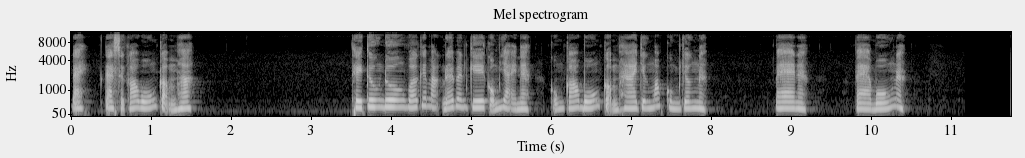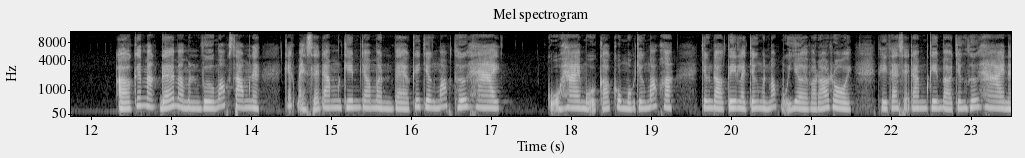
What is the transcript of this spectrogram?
Đây, ta sẽ có bốn cụm ha. Thì tương đương với cái mặt đế bên kia cũng vậy nè cũng có bốn cụm hai chân móc cùng chân nè, ba nè và bốn nè. Ở cái mặt đế mà mình vừa móc xong nè, các bạn sẽ đâm kim cho mình vào cái chân móc thứ hai của hai mũi có cùng một chân móc ha. Chân đầu tiên là chân mình móc mũi dời vào đó rồi, thì ta sẽ đâm kim vào chân thứ hai nè,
